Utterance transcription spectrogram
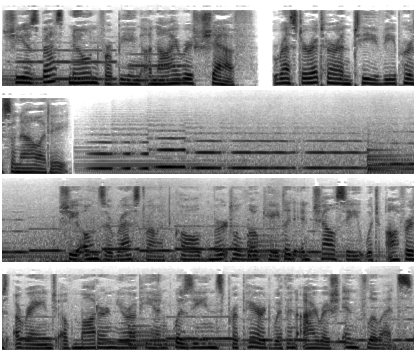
She is best known for being an Irish chef, restaurateur and TV personality. She owns a restaurant called Myrtle located in Chelsea which offers a range of modern European cuisines prepared with an Irish influence.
